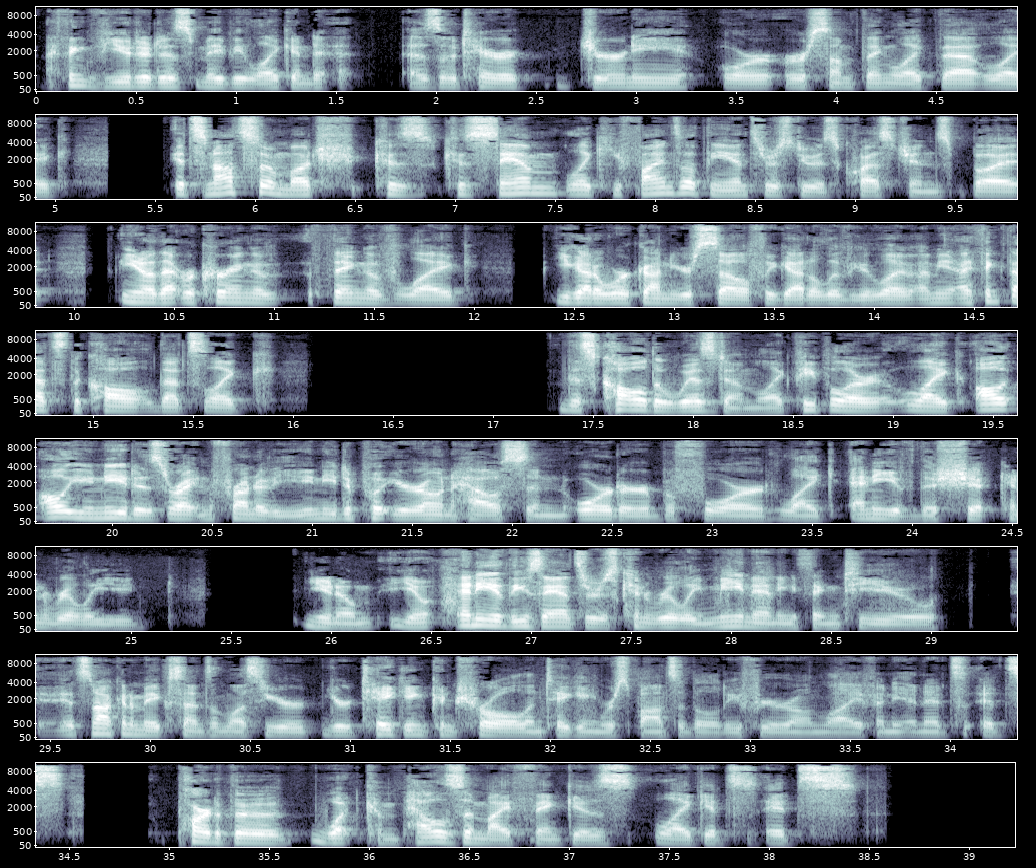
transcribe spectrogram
I think viewed it as maybe like an esoteric journey or or something like that. Like it's not so much because because Sam like he finds out the answers to his questions, but you know that recurring thing of like you got to work on yourself, you got to live your life. I mean, I think that's the call. That's like this call to wisdom. Like people are like all all you need is right in front of you. You need to put your own house in order before like any of this shit can really you know, you know any of these answers can really mean anything to you. It's not going to make sense unless you're you're taking control and taking responsibility for your own life and and it's it's part of the what compels him I think is like it's it's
